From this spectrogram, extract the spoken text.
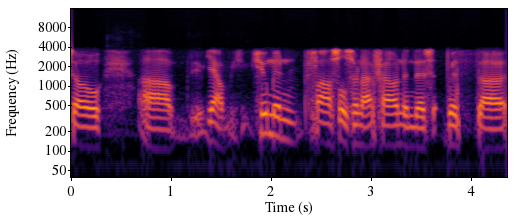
So, uh, yeah, human fossils are not found in this with uh,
